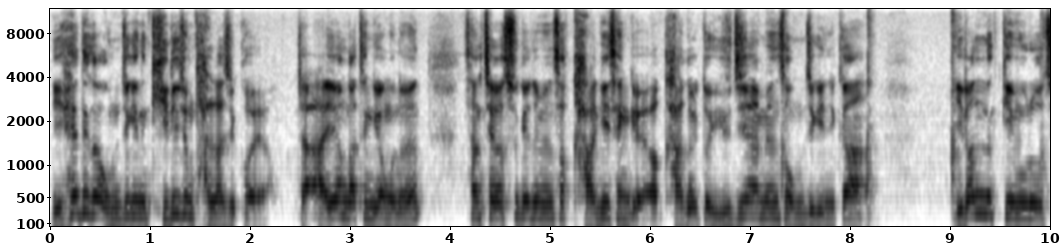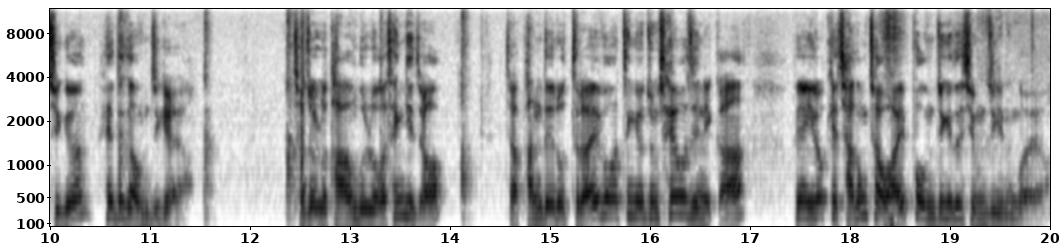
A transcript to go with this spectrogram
이 헤드가 움직이는 길이 좀 달라질 거예요 자 아이언 같은 경우는 상체가 숙여지면서 각이 생겨요. 각을 또 유지하면서 움직이니까 이런 느낌으로 지금 헤드가 움직여요. 저절로 down blow가 생기죠. 자 반대로 드라이버 같은 경우 좀 세워지니까 그냥 이렇게 자동차 와이퍼 움직이듯이 움직이는 거예요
